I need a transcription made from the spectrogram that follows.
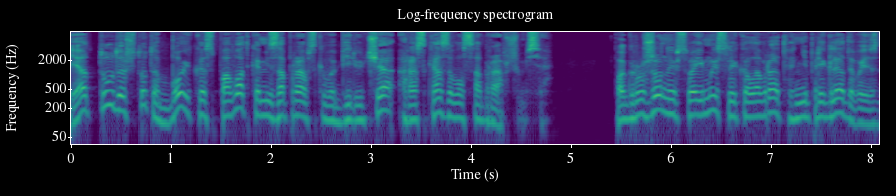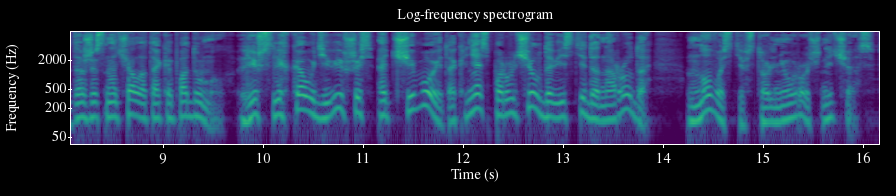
и оттуда что-то бойко с повадками заправского берюча рассказывал собравшимся. Погруженный в свои мысли Калаврат, не приглядываясь, даже сначала так и подумал, лишь слегка удивившись, от чего это князь поручил довести до народа новости в столь неурочный час.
